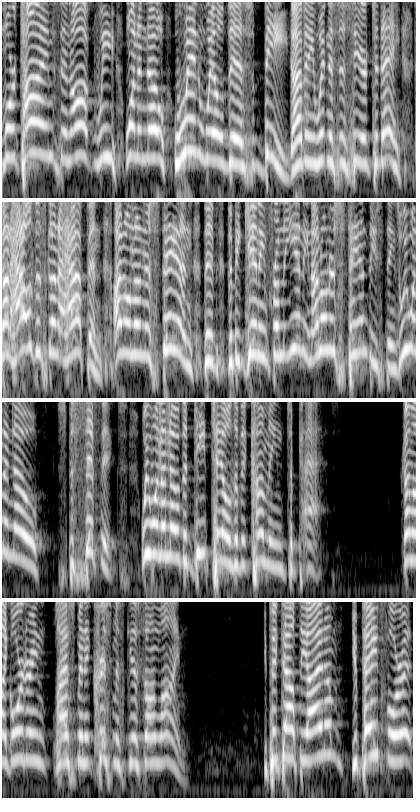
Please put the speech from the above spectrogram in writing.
more times than often, we want to know when will this be? Do I have any witnesses here today? God, how's this going to happen? I don't understand the, the beginning from the ending. I don't understand these things. We want to know specifics. We want to know the details of it coming to pass. It's kind of like ordering last minute Christmas gifts online. You picked out the item, you paid for it,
